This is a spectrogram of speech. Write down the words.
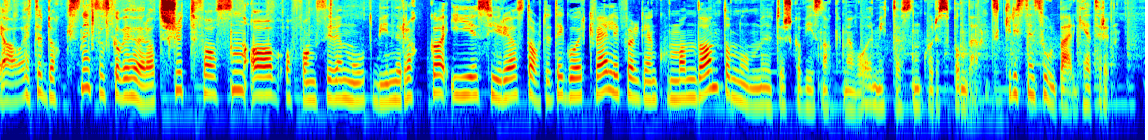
Ja, og etter Dagsnytt så skal vi høre at sluttfasen av offensiven mot byen Raqqa i Syria startet i går kveld, ifølge en kommandant. Om noen minutter skal vi snakke med vår Midtøsten-korrespondent. Kristin Solberg heter hun.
